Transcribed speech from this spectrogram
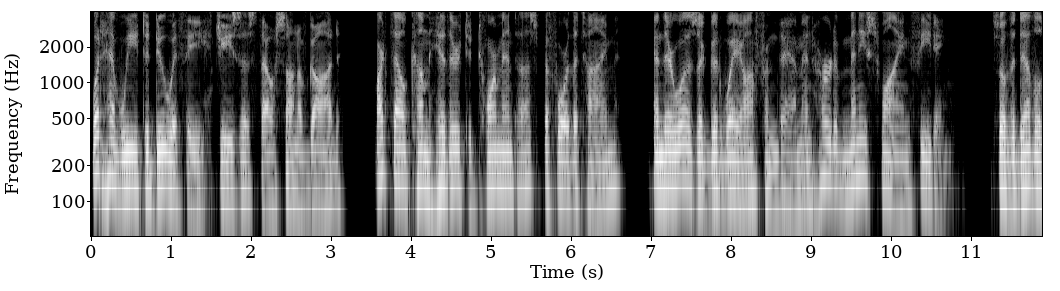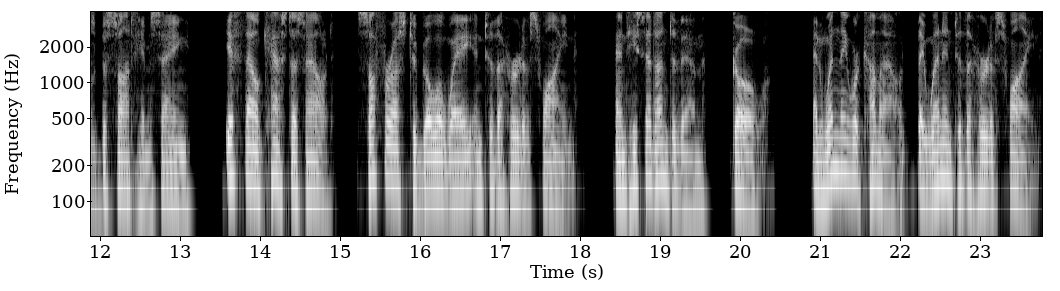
What have we to do with thee, Jesus, thou Son of God? Art thou come hither to torment us before the time? And there was a good way off from them an herd of many swine feeding. So the devils besought him, saying, If thou cast us out, Suffer us to go away into the herd of swine. And he said unto them, Go. And when they were come out, they went into the herd of swine.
